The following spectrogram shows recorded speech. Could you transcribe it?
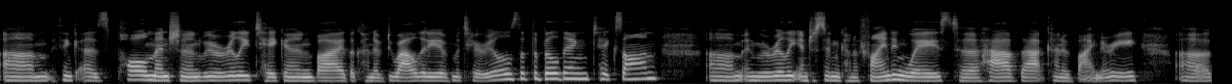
Um, I think as Paul mentioned, we were really taken by the kind of duality of materials that the building takes on. Um, and we were really interested in kind of finding ways to have that kind of binary uh,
